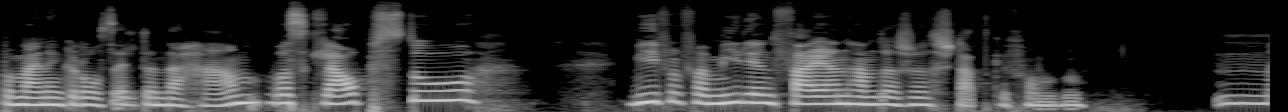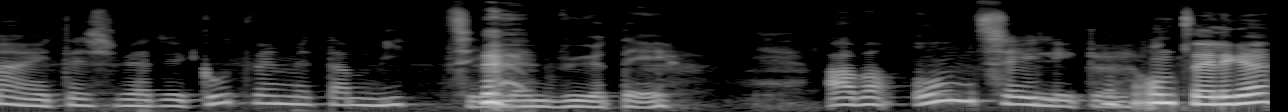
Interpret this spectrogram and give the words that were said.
bei meinen Großeltern daheim. Was glaubst du, wie viele Familienfeiern haben da schon stattgefunden? Mei, das wäre gut, wenn man da mitzählen würde. Aber unzählige. Unzählige?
